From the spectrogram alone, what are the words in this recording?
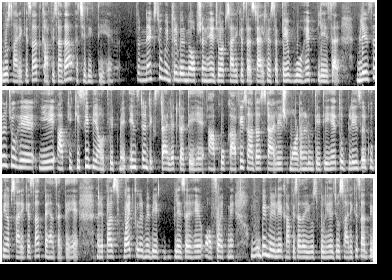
वो सारे के साथ काफ़ी ज़्यादा अच्छी दिखती है। तो नेक्स्ट जो विंटर वेयर में ऑप्शन है जो आप साड़ी के साथ स्टाइल कर सकते हैं, वो है ब्लेज़र ब्लेज़र जो है, ये आपकी किसी भी आउटफिट में इंस्टेंट एक स्टाइलेट करती है। आपको काफ़ी ज़्यादा स्टाइलिश मॉडर्न लुक देती है तो ब्लेज़र को भी आप साड़ी के साथ पहन सकते हैं। मेरे पास व्हाइट कलर में भी एक ब्लेज़र है ऑफ़ वाइट में, वो भी मेरे लिए काफ़ी ज़्यादा यूज़फुल है, जो साड़ी के साथ भी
